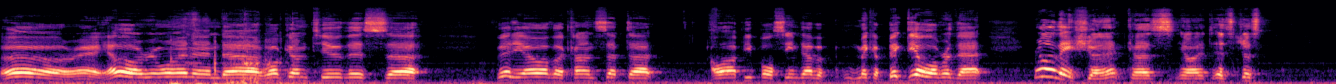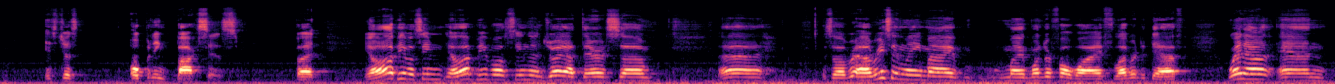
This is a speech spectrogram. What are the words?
Alright, hello everyone, and uh, welcome to this uh, video of a concept that a lot of people seem to have a make a big deal over that really they shouldn't, because you know it, it's just it's just opening boxes. But you know, a lot of people seem a lot of people seem to enjoy out there. So, uh, so uh, recently, my my wonderful wife, love her to death, went out and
